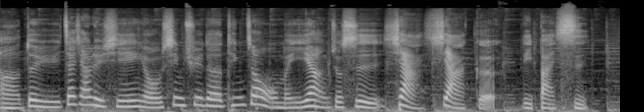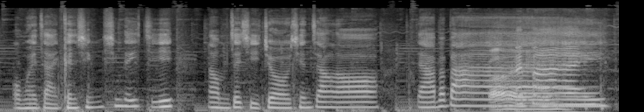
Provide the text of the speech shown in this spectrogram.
呃，对于在家旅行有兴趣的听众，我们一样就是下下个礼拜四我们会再更新新的一集。那我们这集就先这样喽，大家拜拜，拜拜拜。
